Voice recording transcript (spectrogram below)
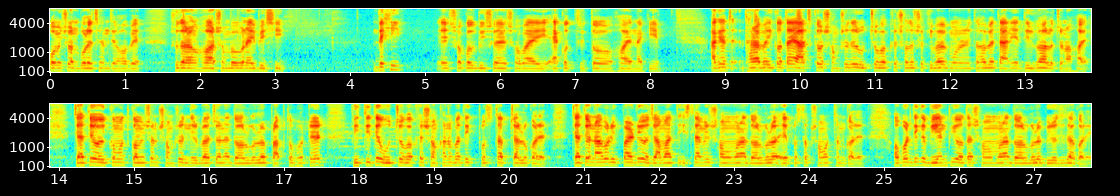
কমিশন বলেছেন যে হবে, সুতরাং হওয়ার সম্ভাবনাই বেশি। দেখি, এই সকল বিষয়ে সবাই একত্রিত হয় নাকি? আগের ধারাবাহিকতায় আজকেও সংসদের উচ্চকক্ষের সদস্য কীভাবে মনোনীত হবে তা নিয়ে দীর্ঘ আলোচনা হয়। জাতীয় ঐক্যমত কমিশন সংসদ নির্বাচনে দলগুলোর প্রাপ্ত ভোটের ভিত্তিতে উচ্চকক্ষের সংখ্যানুপাতিক প্রস্তাব চালু করেন। জাতীয় নাগরিক পার্টি ও জামাত ইসলামীর সমমনা দলগুলো এ প্রস্তাব সমর্থন করেন। অপরদিকে বিএনপি ও তার সমমনা দলগুলো বিরোধিতা করে।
